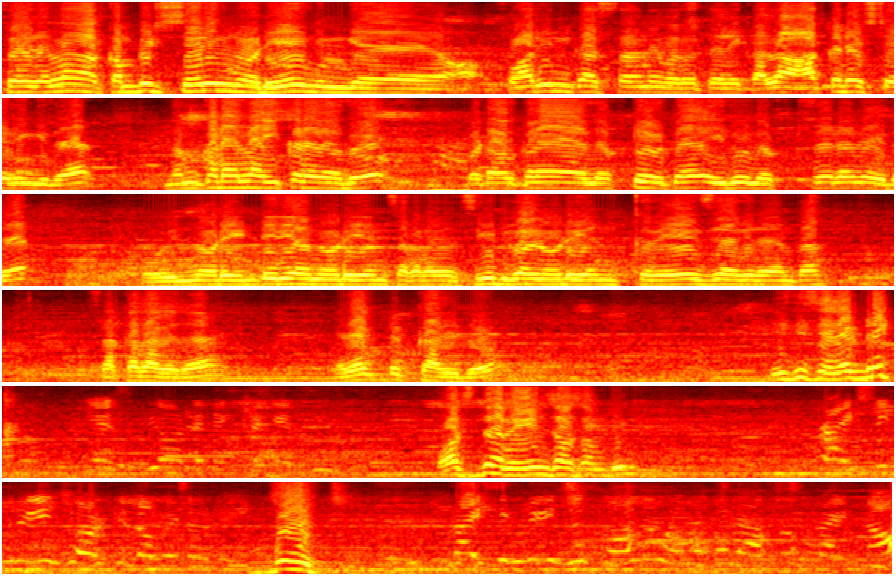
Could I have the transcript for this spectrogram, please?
ಸೊ ಇದೆಲ್ಲ ಕಂಪ್ಲೀಟ್ ಸ್ಟೇರಿಂಗ್ ನೋಡಿ. ನಿಮಗೆ ಫಾರಿನ್ ಕಾರ್ಸ್ ತರನೇ ಬರುತ್ತೆ. ಅದಕ್ಕೆಲ್ಲ ಆ ಕಡೆ ಸ್ಟೇರಿಂಗ್ ಇದೆ. ನಮ್ಮ ಕಡೆ ಎಲ್ಲ ಈ ಕಡೆ ಇರೋದು. ಬಟ್ ಅವ್ರ ಕಡೆ ಲೆಫ್ಟ್ ಇರುತ್ತೆ. ಇದು ಲೆಫ್ಟ್ ಸೈಡಲ್ಲೇ ಇದೆ. ಓ ಇಲ್ಲಿ ನೋಡಿ ಇಂಟೀರಿಯರ್ ನೋಡಿ ಏನು ಸಕ್ಕತ್ತಾಗಿದೆ ಸೀಟ್ಗಳು ನೋಡಿ ಏನು ಕ್ರೇಜಿ ಆಗಿದೆ ಅಂತ. ಸಕ್ಕತ್ತಾಗಿದೆ ಎಲೆಕ್ಟ್ರಿಕ್ ಕಾರ್ ಇದು. Is this electric. What's the range of something Pricing range or kilometer range? Both Pricing range is not available as of right now,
